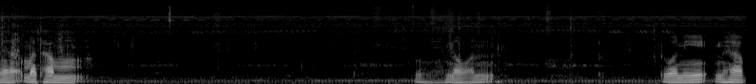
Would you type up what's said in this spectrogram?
นะฮะมาทำนี่หนอน ตัวนี้นะครับ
